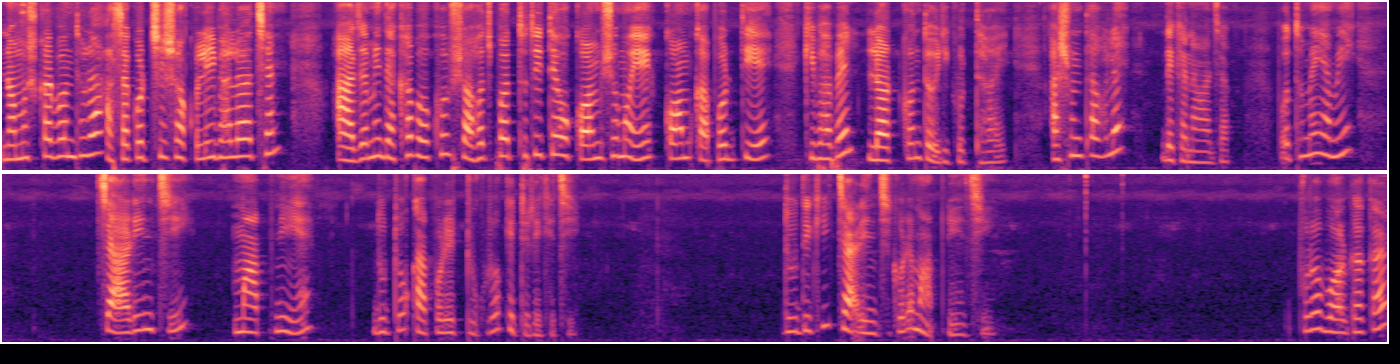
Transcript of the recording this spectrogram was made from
নমস্কার বন্ধুরা, আশা করছি সকলেই ভালো আছেন। আজ আমি দেখাবো খুব সহজ পদ্ধতিতে ও কম সময়ে কম কাপড় দিয়ে কীভাবে লটকন তৈরি করতে হয়। আসুন তাহলে দেখে নেওয়া যাক। প্রথমেই আমি চার ইঞ্চি মাপ নিয়ে দুটো কাপড়ের টুকরো কেটে রেখেছি। দুদিকেই চার ইঞ্চি করে মাপ নিয়েছি। পুরো বর্গাকার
